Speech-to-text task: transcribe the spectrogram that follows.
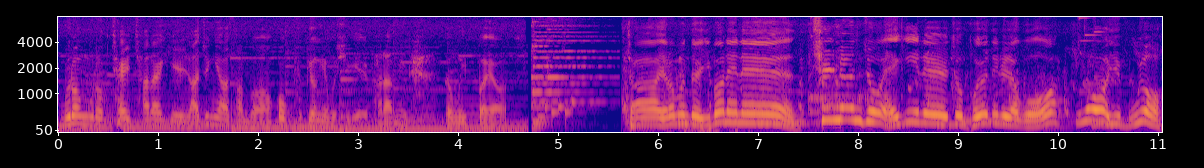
무럭무럭 잘 자라길 나중에 와서 한번 꼭 구경해 보시길 바랍니다. 너무 이뻐요. 자, 여러분들 이번에는 칠면조 아기를 좀 보여드리려고. 우와, 얘 뭐야?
